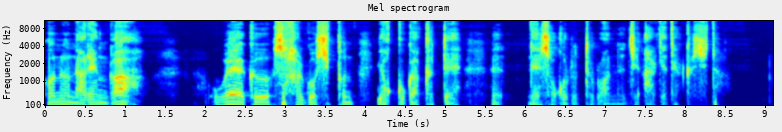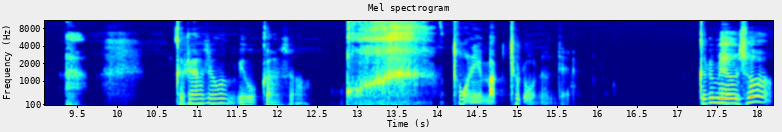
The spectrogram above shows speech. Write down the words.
어느 날엔가 왜 그 살고 싶은 욕구가 그때 내 속으로 들어왔는지 알게 될 것이다. 아. 그래가지고 미국 가서 돈이 막 들어오는데 그러면서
